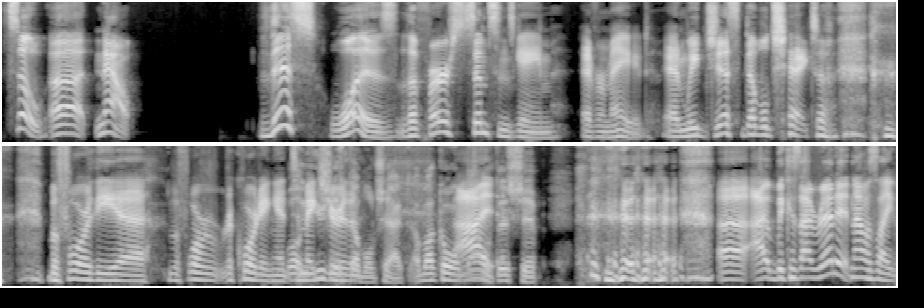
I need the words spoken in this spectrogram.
so, uh, now, this was the first Simpsons game ever made, and we just double checked before the uh, before recording it Well, to make sure that double checked. I'm not going I- with this ship. uh, I because I read it and I was like,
